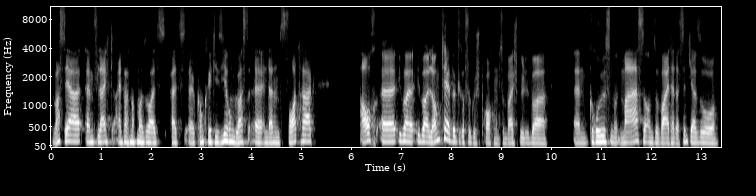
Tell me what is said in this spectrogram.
Du hast ja ähm, vielleicht einfach nochmal so als, als äh, Konkretisierung, du hast äh, in deinem Vortrag auch äh, über, über Longtail-Begriffe gesprochen, zum Beispiel über ähm, Größen und Maße und so weiter. Das sind ja so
